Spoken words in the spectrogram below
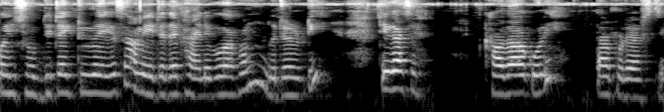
ওই সবজিটা একটু রয়ে গেছে, আমি এটা দিয়ে খাই নেব এখন দুটা রুটি। ঠিক আছে, খাওয়া দাওয়া করি, তারপরে আসছি।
